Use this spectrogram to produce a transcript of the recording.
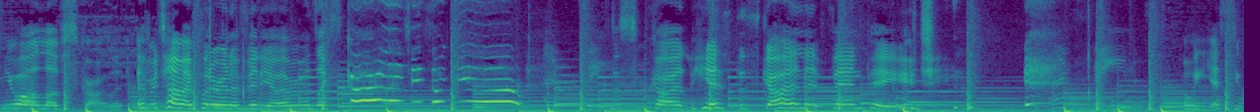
You all love Scarlett. Every time I put her in a video, everyone's like, Scarlett, she's so cute! The Scarlet, yes, the Scarlet fan page. Oh, yes, you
